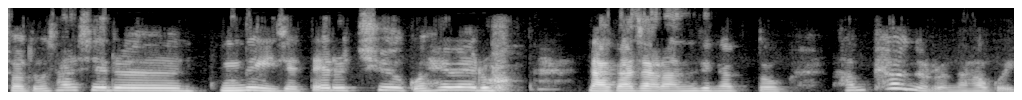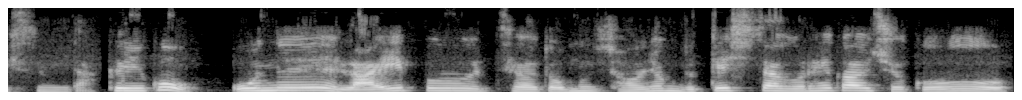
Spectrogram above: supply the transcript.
저도 사실은 '국내 이제 때려치우고 해외로 나가자.'라는 생각도 한편으로는 하고 있습니다. 그리고 오늘 라이브 제가 너무 저녁 늦게 시작을 해 가지고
